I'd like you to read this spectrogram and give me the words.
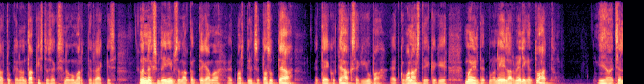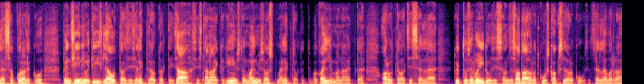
natukene on takistuseks, nagu Martin rääkis, õnneks mida inimesed on hakanud tegema, et Martin ütles, et tasub teha, et tegelikult tehaksegi juba, et kui vanasti ikkagi mõeldi, et mul on eelarve nelikümmend tuhat ja et sellest saab korraliku bensiini- või diisliauto, siis elektriautot ei saa, siis täna ikkagi inimesed on valmis ostma elektriautot juba kallimana, et arvutavad siis selle kütusevõidu, siis on see sada eurot kuus, kakssada eurot kuus, et selle võrra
